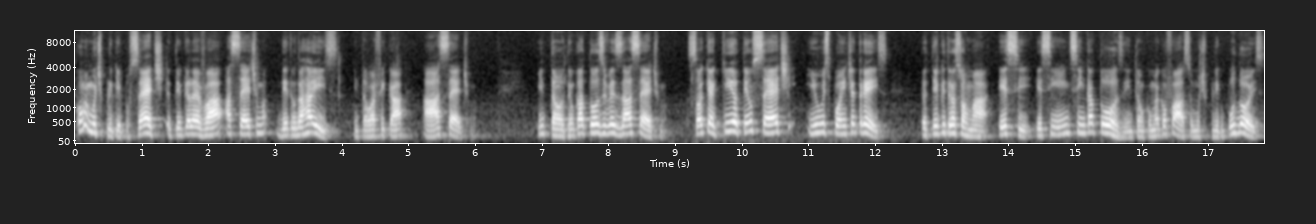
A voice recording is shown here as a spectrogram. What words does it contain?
Como eu multipliquei por 7, eu tenho que elevar a sétima dentro da raiz. Então vai ficar a sétima. Então eu tenho 14 vezes a sétima. Só que aqui eu tenho 7 e o expoente é 3 eu tenho que transformar esse, esse índice em 14. Então, como é que eu faço? Eu multiplico por 2,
